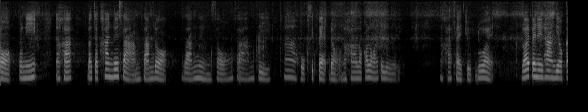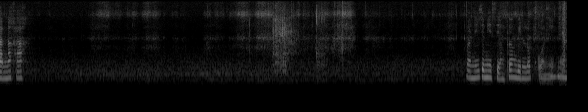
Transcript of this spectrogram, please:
ดอกตัวนี้นะคะ เราจะขั้นด้วยสามสามดอก สามหนึ่งสองสามสี่ห้าหกสิบแปดดอกนะคะ แล้วก็ร้อยไปเลยนะคะ ใส่จุกด้วย ร้อยไปในทางเดียวกันนะคะ วันนี้จะมีเสียงเครื่องบินรบกวนนิดนึง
